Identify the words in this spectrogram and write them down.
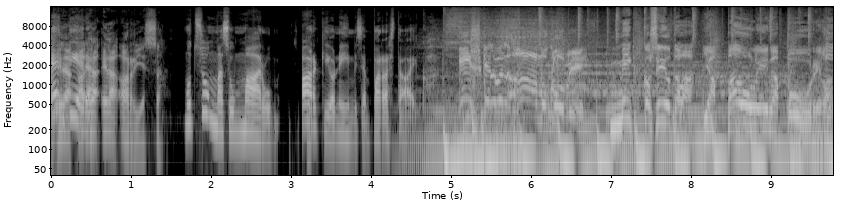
En elä, tiedä. Elä, elä arjessa. Mutta summa summarum, arki on ihmisen parasta aikaa. Iskelmän aamuklubi! Mikko Siltala ja Pauliina Puurila.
